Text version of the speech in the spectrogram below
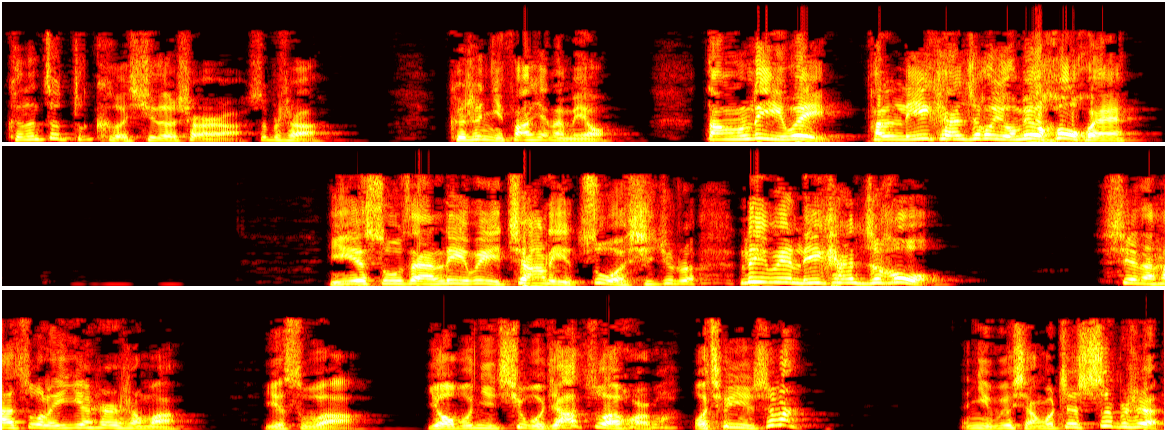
可能这多可惜的事儿啊？是不是？可是你发现了没有？当立位他离开之后，有没有后悔？耶稣在立位家里坐席，就是立位离开之后，现在还做了一件事什么？耶稣啊，要不你去我家坐一会儿吧，我请你吃饭。你有没有想过，这是不是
